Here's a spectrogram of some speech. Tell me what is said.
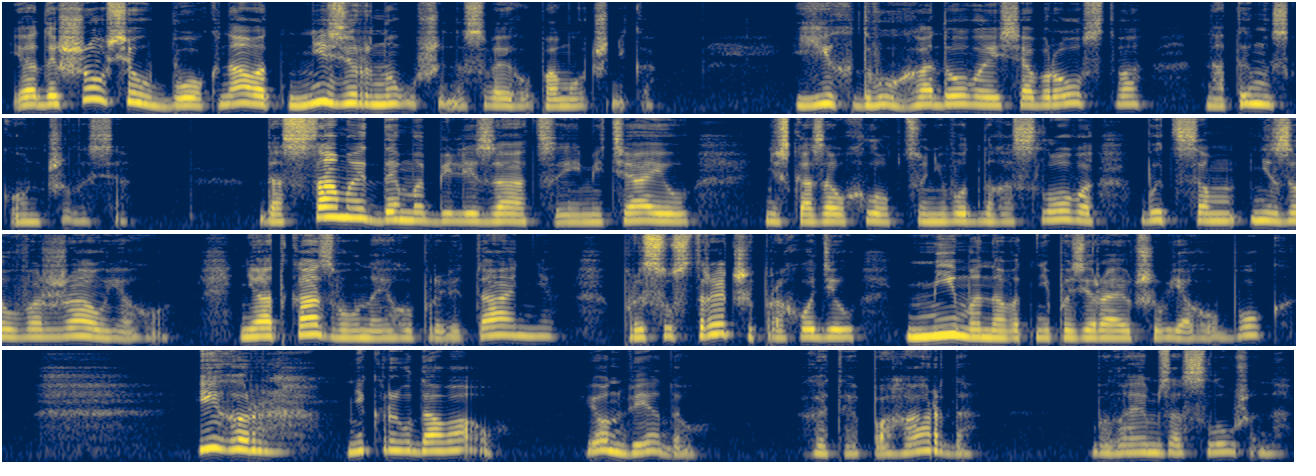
і адышоўся ў бок, нават не зірнуўшы на свайго памочніка. Іх двухгадовае сяброўства на тым і скончылася. Да самай дэмабілізацыі мецяю, не сказаў хлопцу ніводнага слова, быццам не заўважаў яго, не адказваў на яго прывітанне, пры сустрэчы праходзіў міма нават не пазіраючы ў яго бок. Ігар не крыўдаваў, Ён ведаў, гэтая пагарда была ім заслужана.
